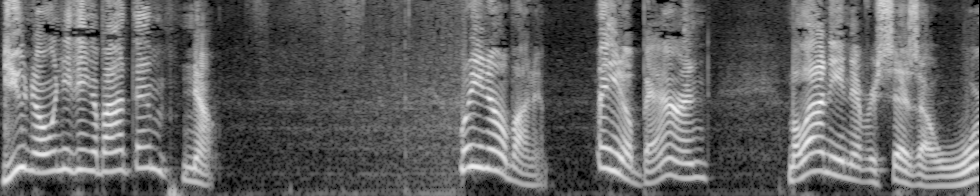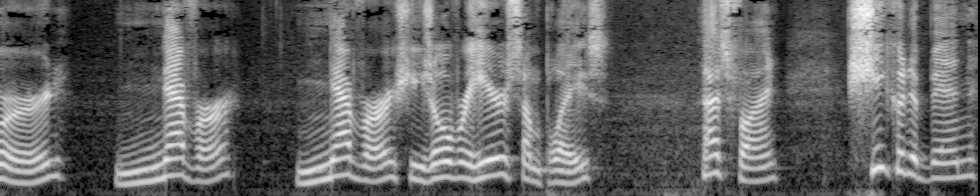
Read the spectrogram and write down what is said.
do you know anything about them? No. What do you know about him? Well, you know Barron. Melania never says a word. Never. Never. She's over here someplace. That's fine. She could have been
